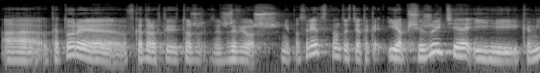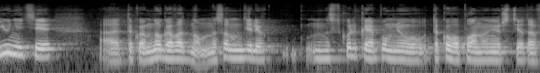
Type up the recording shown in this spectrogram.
а, которые, в которых ты тоже живешь непосредственно, то есть это и общежитие, и комьюнити, такое много в одном. На самом деле, насколько я помню, такого плана университетов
